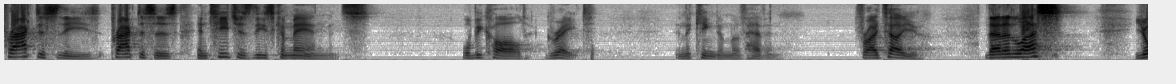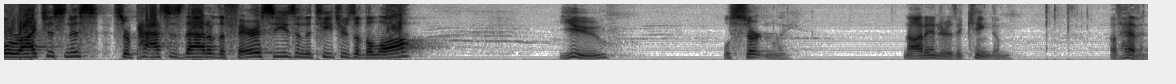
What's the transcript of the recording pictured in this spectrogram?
practice these, practices and teaches these commandments will be called great in the kingdom of heaven. For I tell you that unless your righteousness surpasses that of the Pharisees and the teachers of the law, you will certainly not enter the kingdom of heaven.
